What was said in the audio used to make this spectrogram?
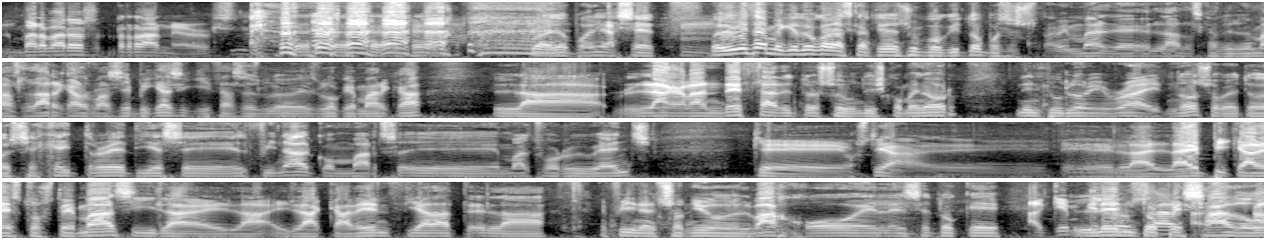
bárbaros runners. bueno, podría ser. Mm. Pero yo quizá me quedo con las canciones un poquito, pues eso, también más, eh, las canciones más largas, más épicas, y quizás es lo, es lo que marca la, la grandeza dentro de ser un disco menor de Into Glory Ride, ¿no? Sobre todo ese Hatred y ese el final con March, eh, March for Revenge. Que, hostia, eh, que la, la épica de estos temas y la, y la, y la cadencia, la, la- en fin, el sonido del bajo, el, ese toque Aquí empieza a lento, pesado. A,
